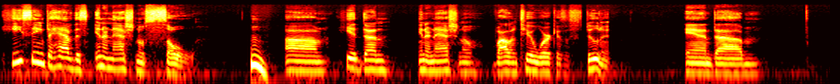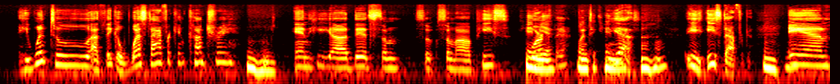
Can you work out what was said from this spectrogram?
he seemed to have this international soul. Hmm. Um, he had done international volunteer work as a student, and um, he went to I think a West African country, Mm-hmm. and he uh, did some some, some uh, peace Kenya. work there. Went to Kenya. Yes. Uh-huh. East Africa. Mm-hmm. And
